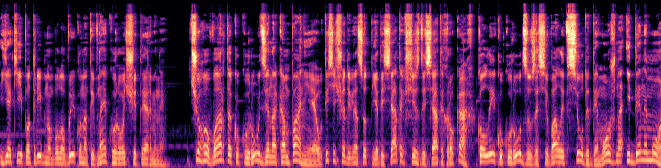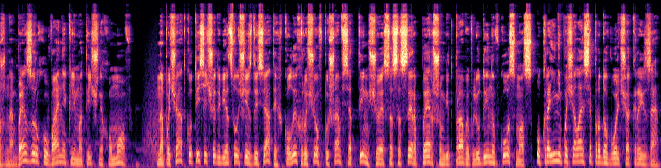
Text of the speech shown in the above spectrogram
які потрібно було виконати в найкоротші терміни. Чого варта кукурудзяна кампанія у 1950-60-х роках, коли кукурудзу засівали всюди, де можна і де не можна, без урахування кліматичних умов? На початку 1960-х, коли Хрущов пишався тим, що СССР першим відправив людину в космос, Україні почалася продовольча криза.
